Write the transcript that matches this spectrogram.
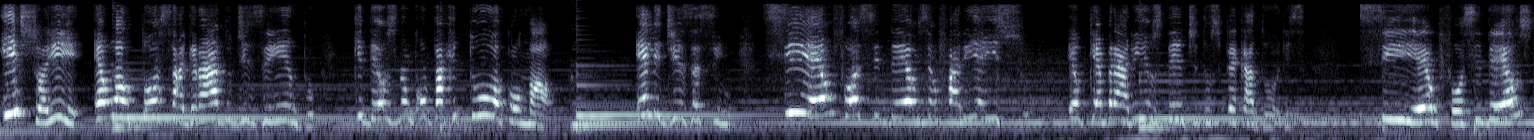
Isso aí é o autor sagrado dizendo que Deus não compactua com o mal. Ele diz assim: se eu fosse Deus, eu faria isso. Eu quebraria os dentes dos pecadores. Se eu fosse Deus,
